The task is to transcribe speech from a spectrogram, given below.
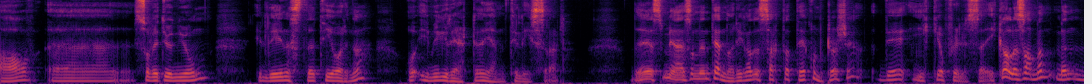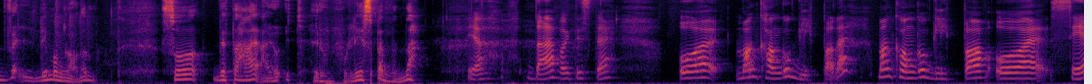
av eh, Sovjetunionen i de neste ti årene og immigrerte hjem til Israel. Det som jeg som en tenåring hadde sagt at det kommer til å skje, det gikk i oppfyllelse. Ikke alle sammen, men veldig mange av dem. Så dette her er jo utrolig spennende. Ja, det er faktisk det. Og man kan gå glipp av det. Man kan gå glipp av å se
